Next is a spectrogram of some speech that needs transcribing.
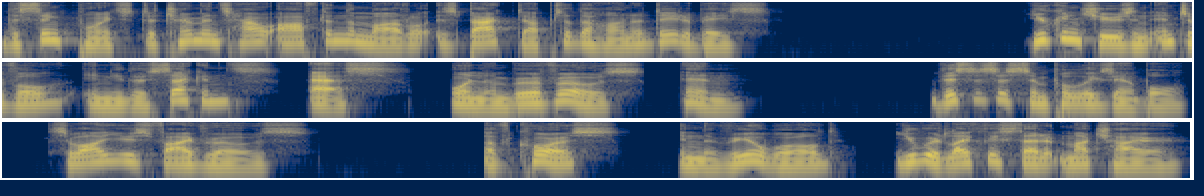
The sync point determines how often the model is backed up to the HANA database. You can choose an interval in either seconds, s, or number of rows, n. This is a simple example, so I'll use 5 rows. Of course, in the real world, you would likely set it much higher.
